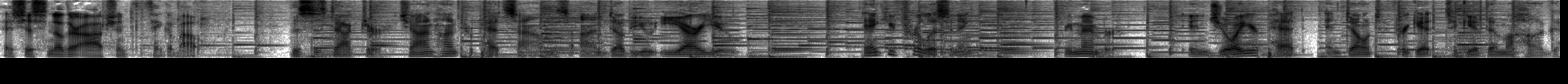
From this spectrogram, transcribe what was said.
That's just another option to think about. This is Dr. John Hunt for Pet Sounds on WERU. Thank you for listening. Remember, enjoy your pet and don't forget to give them a hug.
